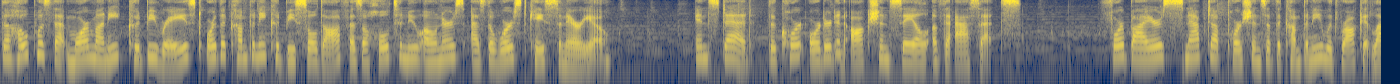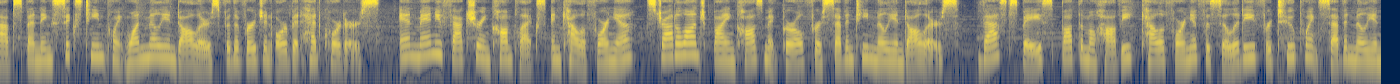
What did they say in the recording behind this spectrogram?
The hope was that more money could be raised or the company could be sold off as a whole to new owners as the worst-case scenario. Instead, the court ordered an auction sale of the assets. Four buyers snapped up portions of the company with Rocket Lab spending $16.1 million for the Virgin Orbit headquarters and manufacturing complex in California, Stratolaunch buying Cosmic Girl for $17 million. Vast Space bought the Mojave, California facility for $2.7 million,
